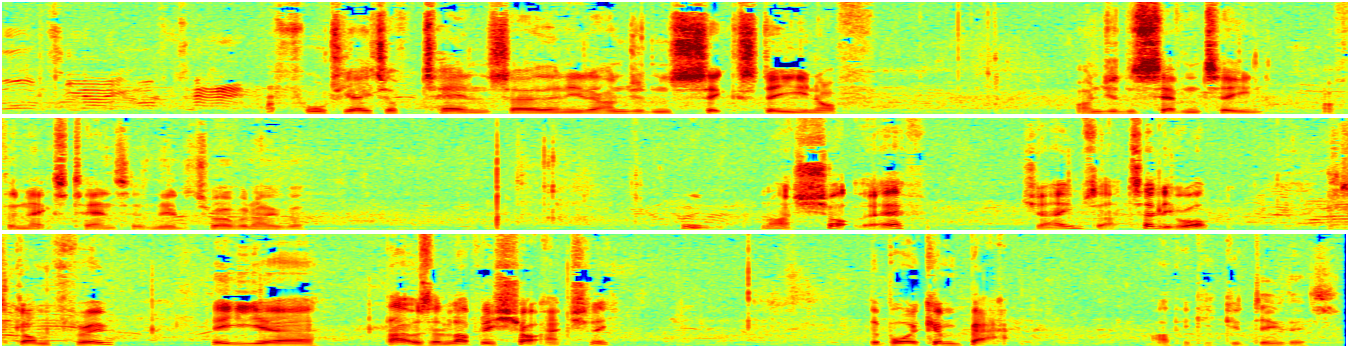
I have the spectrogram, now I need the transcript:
48 of 10. 48 off 10, so they need 116 off 117 off the next 10, so it's nearly 12 and over. Ooh, nice shot there, James. I tell you what, it's gone through. He, uh, that was a lovely shot actually. The boy can bat. I think he could do this.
